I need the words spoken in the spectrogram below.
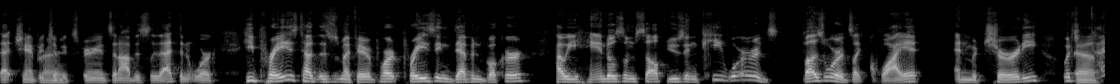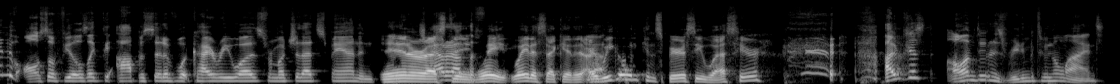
that championship right. experience. And obviously that didn't work. He praised how this was my favorite part, praising Devin Booker, how he handles himself using keywords, buzzwords like quiet and maturity, which yeah. kind of also feels like the opposite of what Kyrie was for much of that span. And interesting. The- wait, wait a second. Yeah. Are we going conspiracy west here? I'm just all I'm doing is reading between the lines.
